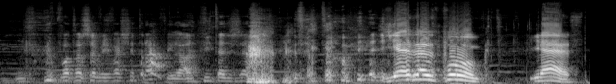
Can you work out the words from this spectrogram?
Po to, żebyś właśnie trafił, ale widać, że... nie- Jeden punkt! Jest!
